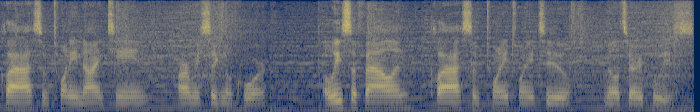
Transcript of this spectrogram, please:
class of 2019, Army Signal Corps. Alisa Fallon, class of 2022, Military Police.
